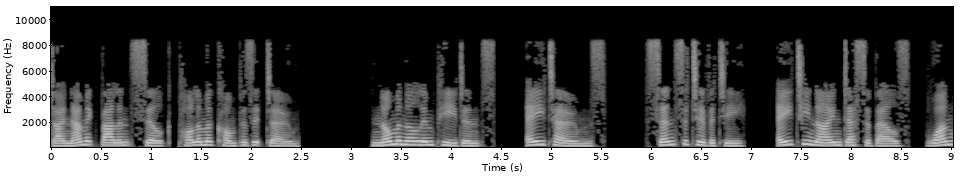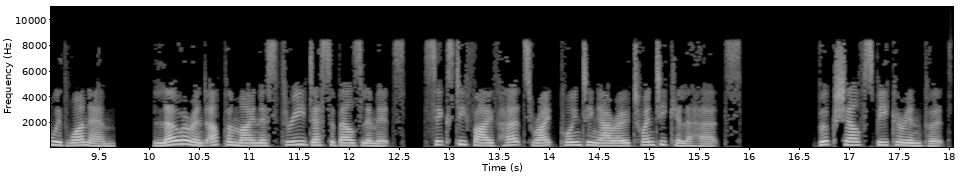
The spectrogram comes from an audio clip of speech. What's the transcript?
dynamic balance silk polymer composite dome. Nominal impedance, 8 ohms. Sensitivity, 89 decibels, 1 with 1 m. Lower and upper minus 3 decibels limits, 65 Hz right pointing arrow 20 kHz. Bookshelf speaker inputs.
